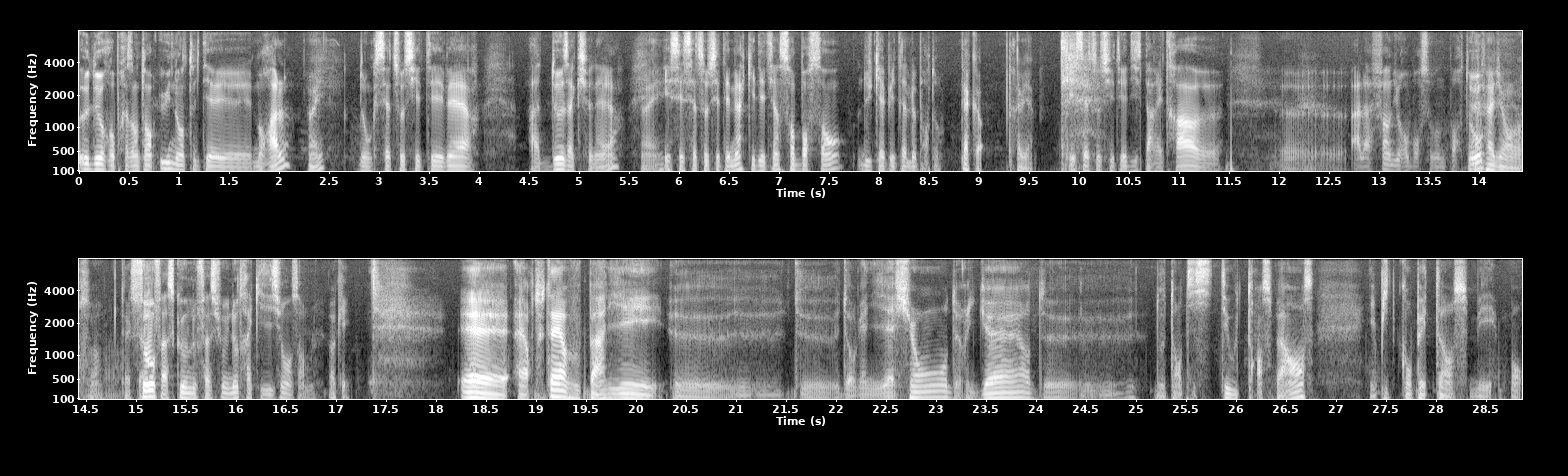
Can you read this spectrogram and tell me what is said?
eux deux représentant une entité morale. Oui. Donc cette société mère a deux actionnaires. Et c'est cette société mère qui détient 100% du capital de Porto. D'accord, très bien. Et cette société disparaîtra euh, euh, à la fin du remboursement de Porto, À la fin du remboursement. Sauf à ce que nous fassions une autre acquisition ensemble. Euh, alors tout à l'heure, vous parliez euh, de- d'organisation, de, rigueur, de- d'authenticité ou de transparence, et puis de compétences. Mais bon,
